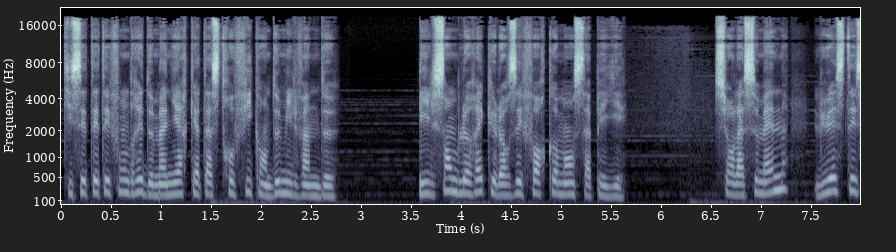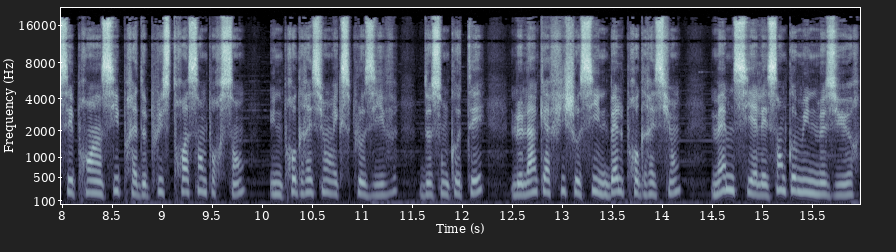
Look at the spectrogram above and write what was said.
qui s'était effondré de manière catastrophique en 2022. Et il semblerait que leurs efforts commencent à payer. Sur la semaine, l'USTC prend ainsi près de plus 300%, une progression explosive. De son côté, le Link affiche aussi une belle progression, même si elle est sans commune mesure,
